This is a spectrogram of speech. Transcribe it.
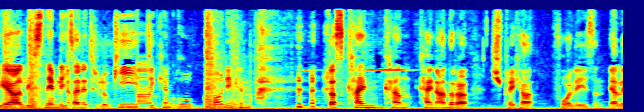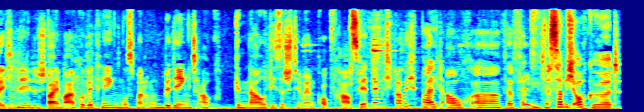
Der liest nämlich seine Trilogie Die Känguru-Chroniken. Das kein, kann kein anderer Sprecher vorlesen, ehrlich. Nee. Bei Marco Wickling muss man unbedingt auch genau diese Stimme im Kopf haben. Es wird nämlich, glaube ich, bald auch äh, verfilmt. Das habe ich auch gehört,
